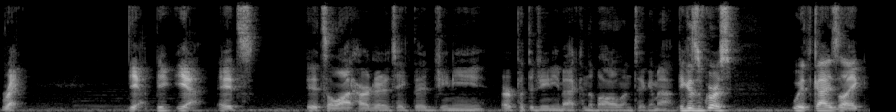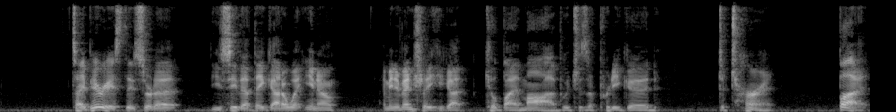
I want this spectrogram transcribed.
Right. Yeah. Yeah. It's it's a lot harder to take the genie or put the genie back in the bottle and take him out, because of course, with guys like Tiberius, they sort of you see that they got away. You know, I mean, eventually he got killed by a mob, which is a pretty good deterrent. But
